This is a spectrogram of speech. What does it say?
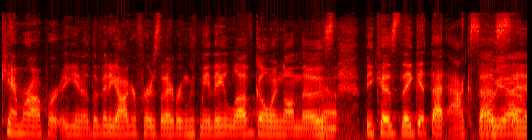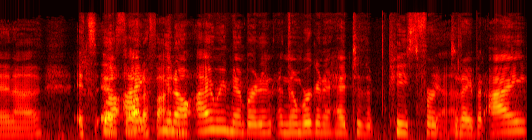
camera oper- you know, the videographers that I bring with me, they love going on those Yeah. Because they get that access Oh, yeah. and uh, it's, Well, it's a lot I, of fun. you know, I remembered, and, and then we're going to head to the piece for Yeah. today. But I,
